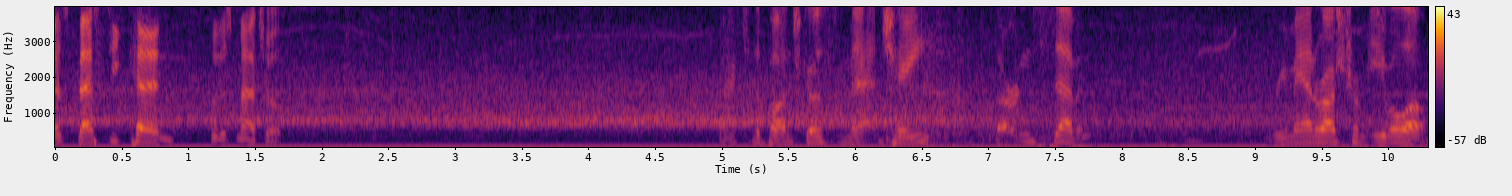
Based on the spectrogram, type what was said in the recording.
as best he can for this matchup. Back to the bunch goes Matt G. Third and seven. Three man rush from Evil O.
